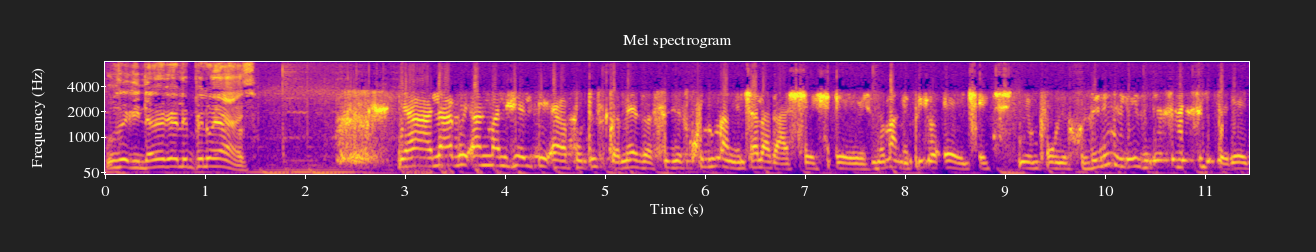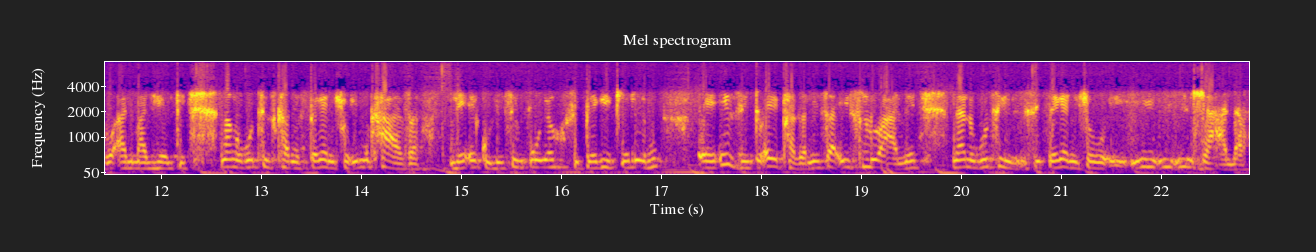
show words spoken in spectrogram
kuze ngindakekele impilo yazo Ya la kwi animal health abhuti sigcemeza sike sikhuluma ngenhlala kahle eh noma ngempilo enhle yemfuyo. Ziningi izinto esike sibheke ku animal health ngangokuthi sikhanye sibheke ngisho imkhaza le egulisa imfuyo sibheke ikelemu eh izinto eziphazamisa isilwane nanokuthi sibheke ngisho indlala.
